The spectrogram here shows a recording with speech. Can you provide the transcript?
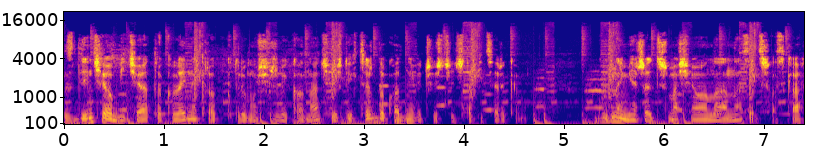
Zdjęcie obicia to kolejny krok, który musisz wykonać, jeśli chcesz dokładnie wyczyścić tapicerkę. W głównej mierze trzyma się ona na zatrzaskach,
